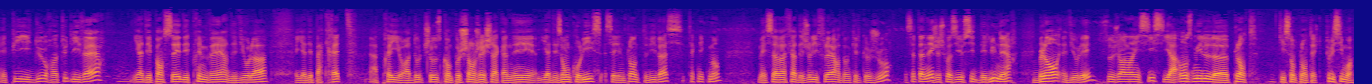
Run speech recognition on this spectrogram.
et puis ils durent tout l'hiver. Il y a des pensées, des primes verts, des violats, il y a des pâquerettes. Après, il y aura d'autres choses qu'on peut changer chaque année. Il y a des oncolis, c'est une plante vivace techniquement, mais ça va faire des jolies fleurs dans quelques jours. Cette année, j'ai choisi aussi des lunaires, blancs et violets. Ce jardin ici, il y a 11 000 euh, plantes qui sont plantées tous les six mois.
